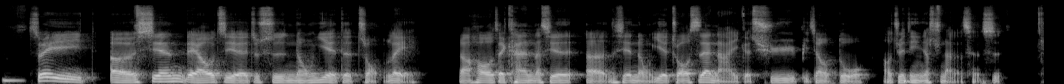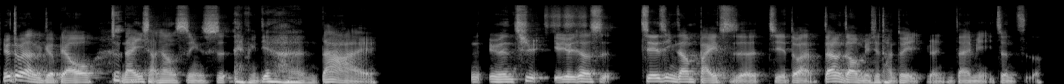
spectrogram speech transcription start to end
嗯，所以呃，先了解就是农业的种类。然后再看那些呃那些农业主要是在哪一个区域比较多，然后决定要去哪个城市。因为对我一个比较难以想象的事情是，哎，缅甸很大哎，你们去有像是接近一张白纸的阶段，当然知道我们有些团队人在那边一阵子了，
